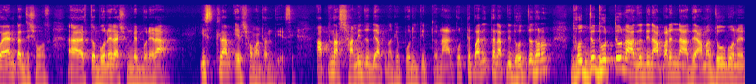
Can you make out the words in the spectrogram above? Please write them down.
বয়ানটা যে সমস্ত বোনেরা শুনবেন বোনেরা ইসলাম এর সমাধান দিয়েছে। আপনার স্বামী যদি আপনাকে পরিতৃপ্ত না করতে পারেন তাহলে আপনি ধৈর্য ধরুন। ধৈর্য ধরতেও না যদি না পারেন, না যে আমার যৌবনের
